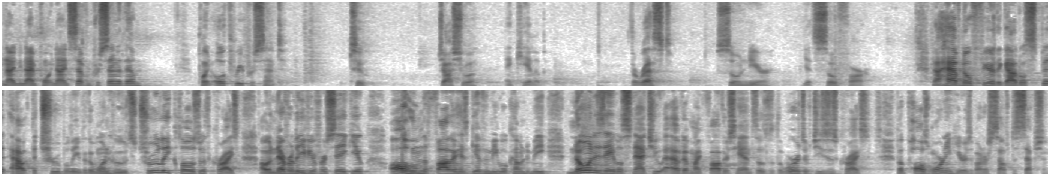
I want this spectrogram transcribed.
99.97% of them, 0.03%, two, Joshua and Caleb. The rest, so near, yet so far. Now, have no fear that God will spit out the true believer, the one who's truly clothed with Christ. I will never leave you, forsake you. All whom the Father has given me will come to me. No one is able to snatch you out of my Father's hands. Those are the words of Jesus Christ. But Paul's warning here is about our self deception.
